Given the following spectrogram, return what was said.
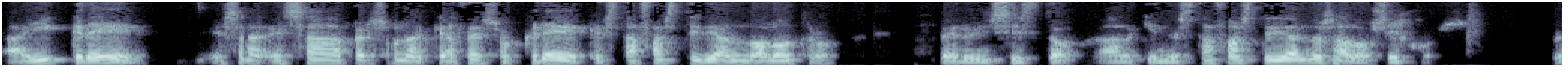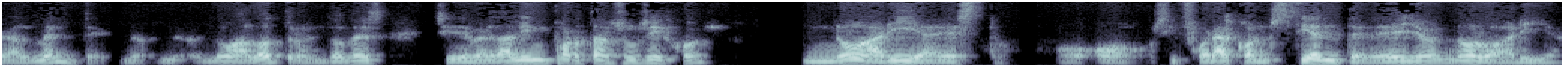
ahí cree, esa, esa persona que hace eso cree que está fastidiando al otro pero insisto, al quien está fastidiando es a los hijos, realmente, no, al otro. Entonces, si de verdad le importan sus hijos, no haría esto. O, si fuera consciente de ello, no lo haría.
